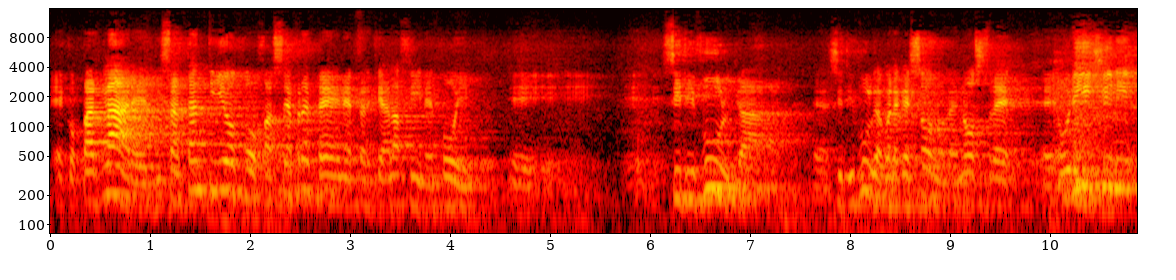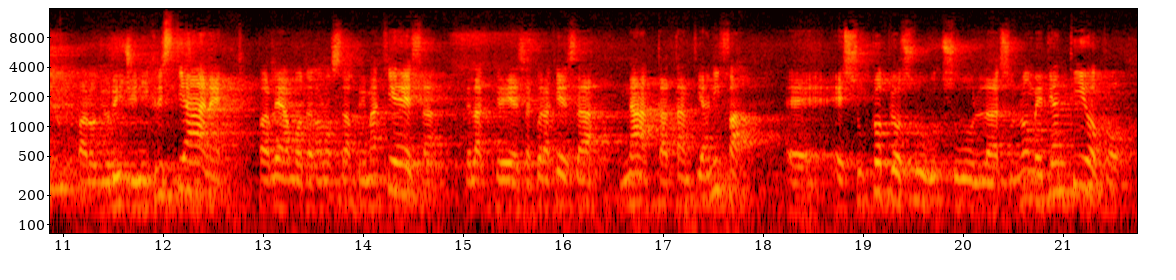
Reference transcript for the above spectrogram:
ecco, parlare di Sant'Antioco fa sempre bene perché alla fine poi eh, eh, si, divulga, eh, si divulga quelle che sono le nostre eh, origini, parlo di origini cristiane, parliamo della nostra prima chiesa, della chiesa, quella chiesa nata tanti anni fa, eh, e su, proprio su, sul, sul, nome di Antioco,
